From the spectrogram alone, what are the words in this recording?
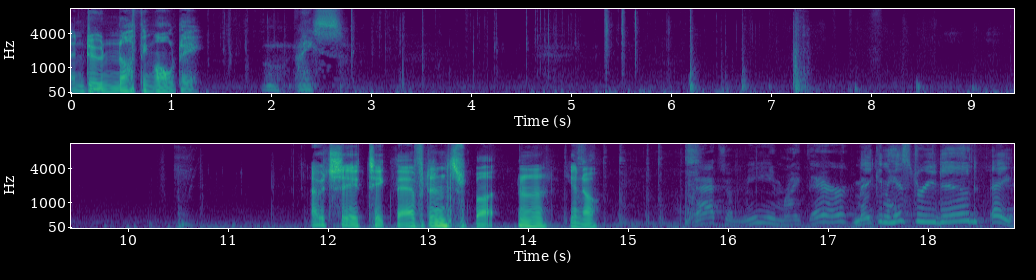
And do nothing all day. Oh, nice. I would say take the evidence, but, uh, you know. That's a meme right there. Making history, dude. Hey,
